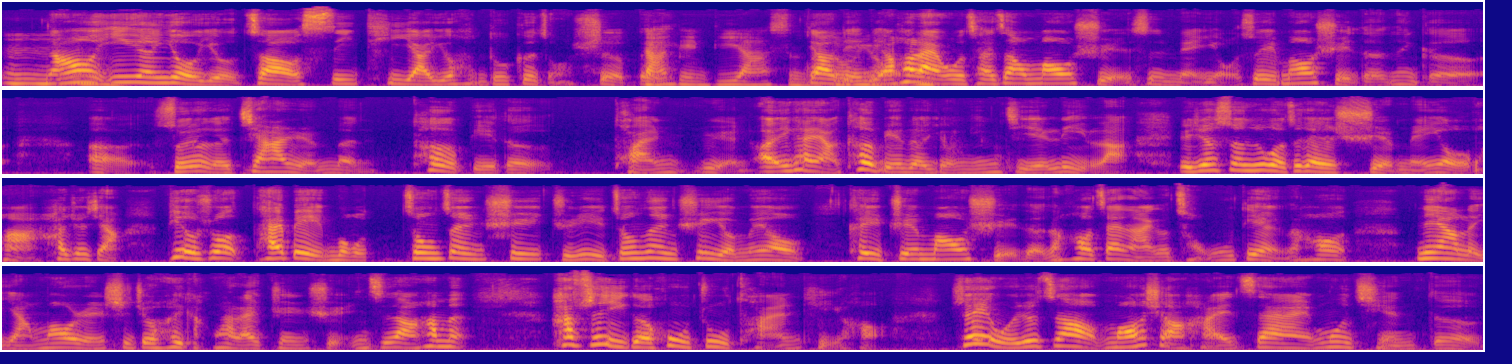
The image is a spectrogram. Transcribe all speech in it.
嗯，嗯，然后医院又有照 CT 啊，有很多各种设备，打点滴啊什么吊点滴。后来我才知道猫血是没有，所以猫血的那个。呃，所有的家人们特别的团圆啊，应该讲特别的有凝结力啦。也就是说，如果这个血没有的话，他就讲，譬如说台北某中正区，举例中正区有没有可以捐猫血的？然后在哪个宠物店，然后那样的养猫人士就会赶快来捐血。你知道，他们他是一个互助团体哈，所以我就知道毛小孩在目前的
